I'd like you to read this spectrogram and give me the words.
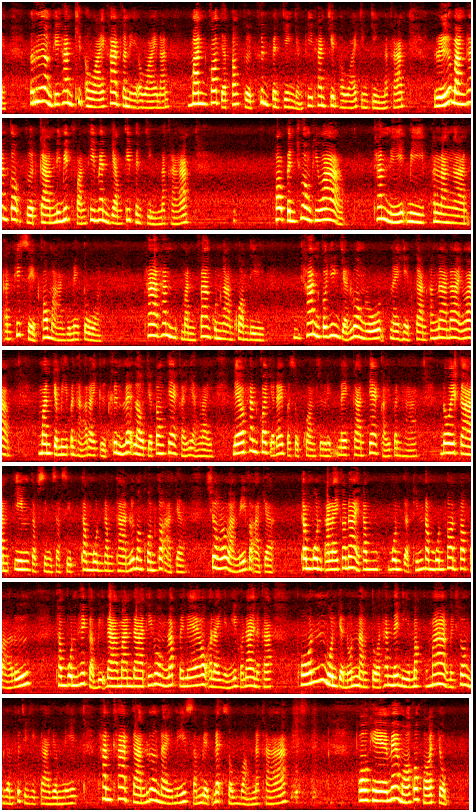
เรื่องที่ท่านคิดเอาไว้คาดคะเนเอาไว้นั้น มันก็จะต้องเกิดขึ้นเป็นจริงอย่างที่ท่านคิดเอาไว้จริง ๆนะคะ หรือบางท่านก็เกิดการนิมิตฝันที่แม่นยำที่เป็นจริงนะคะ เพราะเป็นช่วงที่ว่า ท่านนี้มีพลังงานอันพิเศษเข้ามาอยู่ในตัว ถ้าท่านหมั่นสร้างคุณงามความดี ท่านก็ยิ่งจะล่วงรู้ในเหตุการณ์ข้างหน้าได้ว่า มันจะมีปัญหาอะไรเกิดขึ้น และเราจะต้องแก้ไขอย่างไร แล้วท่านก็จะได้ประสบความสำเร็จในการแก้ไขปัญหา โดยการอิงกับสิ่งศักดิ์สิทธิ์ทำบุญทำทาน หรือบางคนก็อาจจะช่วงระหว่างนี้ก็อาจจะ ทำบุญอะไรก็ได้ทำบุญกับทิ้นทำบุญทอดผ้าป่าหรือทำบุญให้กับบิดามารดาที่ร่วงรับไปแล้วอะไรอย่างนี้ก็ได้นะคะผลบุญจะนุนนำตัวท่านได้ดีมาก ๆ ในช่วงเดือนพฤศจิกายนนี้ ท่านคาดการเรื่องใดนี้สำเร็จและสมหวังนะคะ โอเค แม่หมอก็ขอจบ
